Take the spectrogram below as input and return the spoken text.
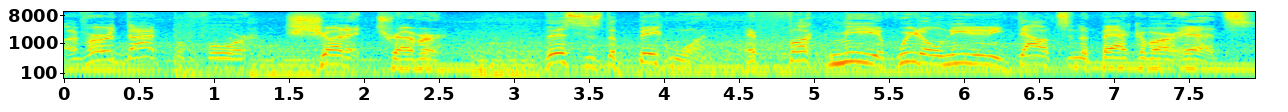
I've heard that before. Shut it, Trevor. This is the big one. And fuck me if we don't need any doubts in the back of our heads.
